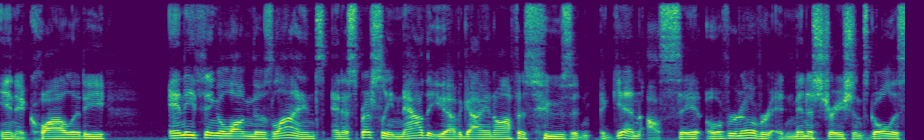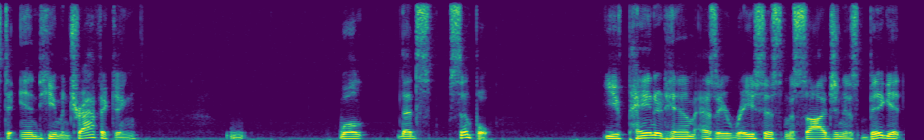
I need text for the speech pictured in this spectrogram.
inequality, anything along those lines. And especially now that you have a guy in office who's, again, I'll say it over and over, administration's goal is to end human trafficking. Well, that's simple. You've painted him as a racist, misogynist bigot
